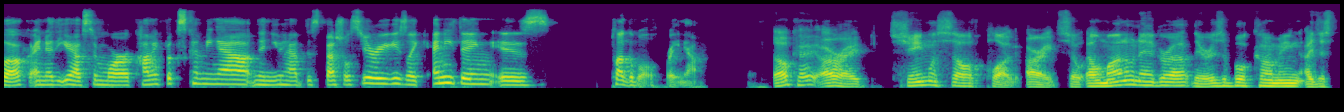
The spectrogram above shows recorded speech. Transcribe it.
book? I know that you have some more comic books coming out, and then you have the special series. Like anything is pluggable right now. Okay, all right. Shameless self plug. All right. So El Mano Negra, there is a book coming. I just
